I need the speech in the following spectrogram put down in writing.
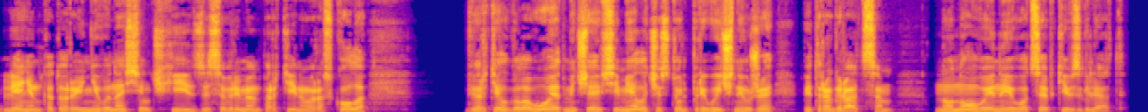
Ленин, который не выносил Чхидзе со времен партийного раскола, вертел головой, отмечая все мелочи, столь привычные уже петроградцам – но новые на его цепкий взгляд.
